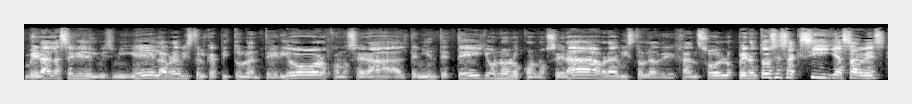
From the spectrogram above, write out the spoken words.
verá la serie de Luis Miguel, habrá visto el capítulo anterior, conocerá al teniente Tello, no lo conocerá, habrá visto la de Han Solo. Pero entonces aquí ya sabes,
